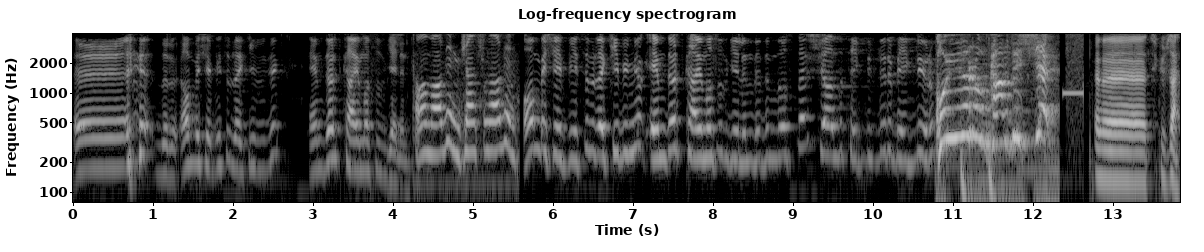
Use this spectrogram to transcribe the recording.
Dur 15 FPS'im rakibimiz yok. M4 kaymasız gelin. Tamam abim cansın abim. 15 FPS'im rakibim yok. M4 kaymasız gelin dedim dostlar. Şu anda teklifleri bekliyorum. Evet güzel.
